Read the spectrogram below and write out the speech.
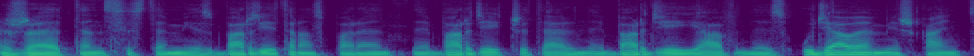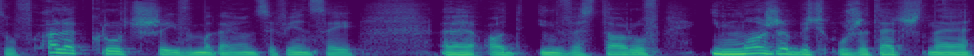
że ten system jest bardziej transparentny, bardziej czytelny, bardziej jawny, z udziałem mieszkańców, ale krótszy i wymagający więcej e, od inwestorów i może być użyteczny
